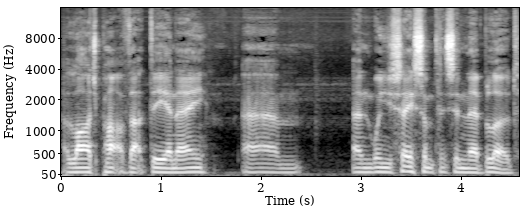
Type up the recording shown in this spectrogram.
a large part of that DNA. Um, and when you say something's in their blood,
